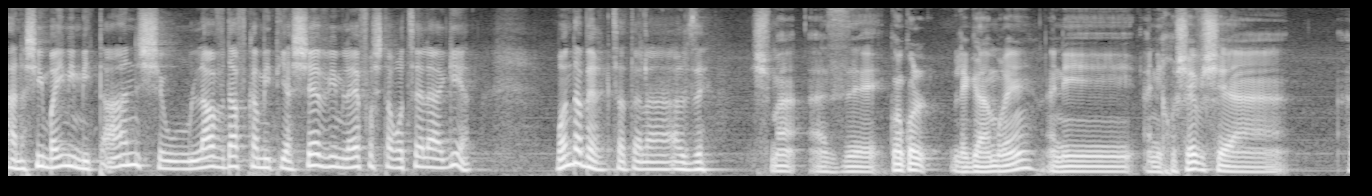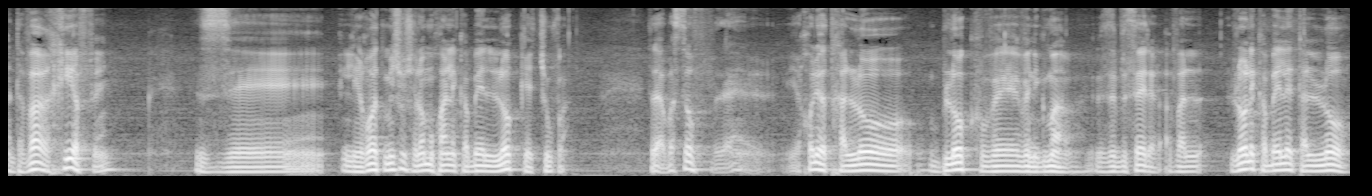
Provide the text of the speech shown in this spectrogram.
אנשים באים עם מטען שהוא לאו דווקא מתיישב עם לאיפה שאתה רוצה להגיע. בוא נדבר קצת על, על זה. שמע, אז אה, קודם כל, לגמרי, אני, אני חושב שהדבר שה, הכי יפה זה לראות מישהו שלא מוכן לקבל לא כתשובה. אתה יודע, בסוף אה, יכול להיות לך לא בלוק ו, ונגמר, זה בסדר, אבל לא לקבל את הלא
